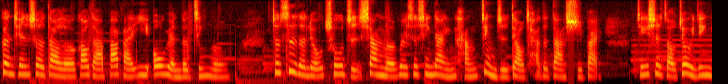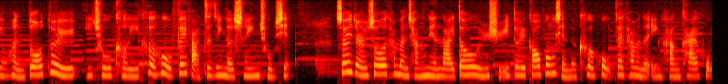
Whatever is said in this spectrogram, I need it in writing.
更牵涉到了高达八百亿欧元的金额。这次的流出指向了瑞士信贷银行尽职调查的大失败，即使早就已经有很多对于移除可疑客户非法资金的声音出现，所以等于说他们常年来都允许一堆高风险的客户在他们的银行开户。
